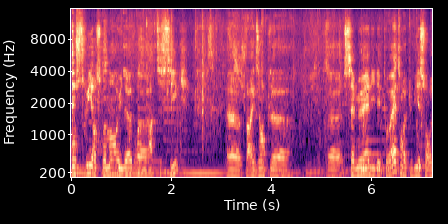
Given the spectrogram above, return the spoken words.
construit en ce moment une œuvre artistique. Euh, par exemple, euh, euh, Samuel, il est poète. On va publier son,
